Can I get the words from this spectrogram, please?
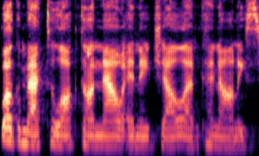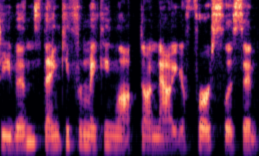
Welcome back to Locked On Now NHL. I'm Kainani Stevens. Thank you for making Locked On Now your first listen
